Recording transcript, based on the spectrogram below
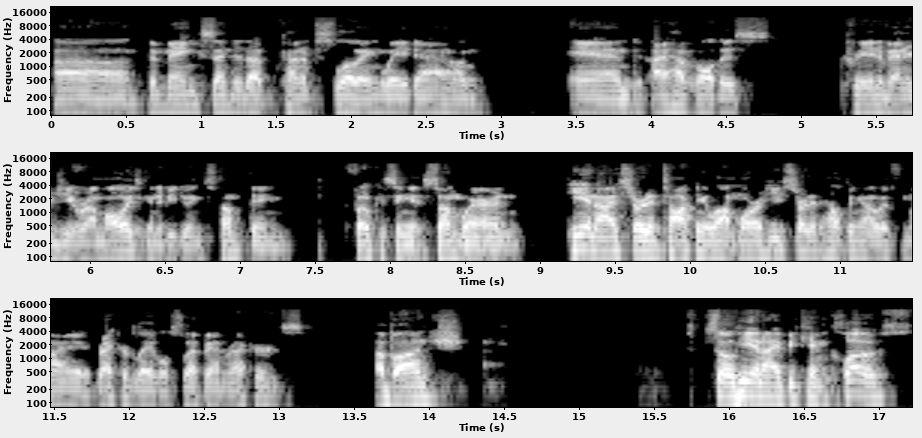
uh the manx ended up kind of slowing way down and I have all this creative energy where I'm always going to be doing something, focusing it somewhere. And he and I started talking a lot more. He started helping out with my record label, Sweatband Records, a bunch. So he and I became close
